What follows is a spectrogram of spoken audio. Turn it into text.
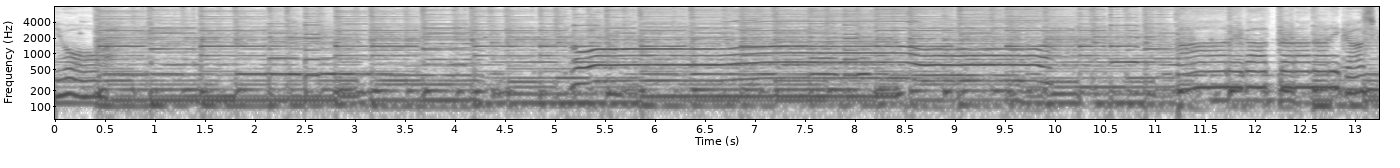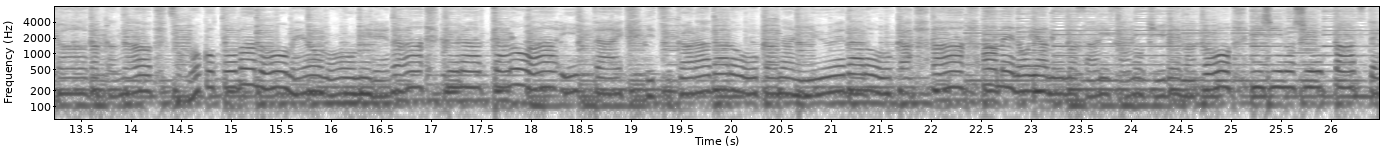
言おう。ったら何かしかが叶うその言葉の目をも見れな。くなったのは一体いつからだろうか。何故だろうか。ああ雨の止むまさにその切れ間と虹の出発点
